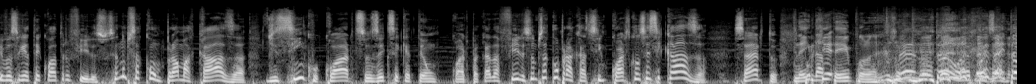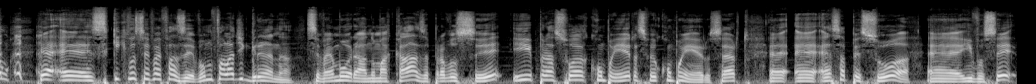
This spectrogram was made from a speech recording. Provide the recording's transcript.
e você quer ter quatro filhos. Você não precisa comprar uma casa de cinco quartos, vamos dizer que você quer ter um quarto para cada filho, você não precisa comprar uma casa de cinco quartos quando você se casa, certo? Nem dá Porque- tempo, né? né? Então, é, pois é, então, o que, que você vai fazer? Vamos falar de grana. Você vai morar numa casa pra você e pra sua companheira, seu companheiro, certo? É, é, essa pessoa é, e você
